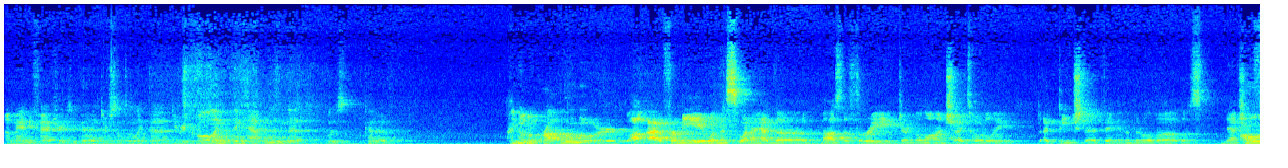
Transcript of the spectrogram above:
a manufacturer's event or something like that? Do you recall anything happening that was kind of, I you know, a problem or? Uh, uh, for me, when this when I had the Mazda three during the launch, I totally I beached that thing in the middle of a national Oh,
